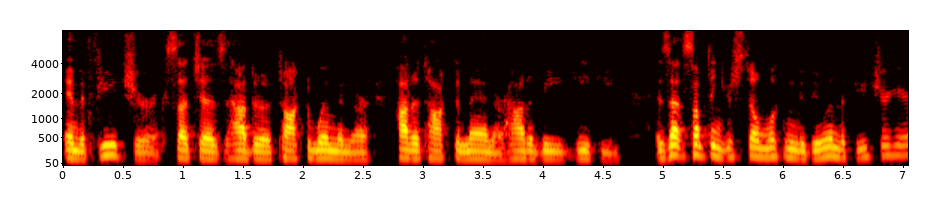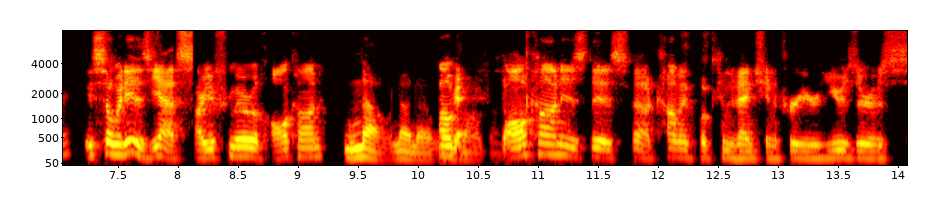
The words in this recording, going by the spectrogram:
in the future, such as how to talk to women or how to talk to men or how to be geeky. Is that something you're still looking to do in the future here? So it is, yes. Are you familiar with AllCon? No, no, no. What okay. AllCon? AllCon is this uh, comic book convention for your users.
